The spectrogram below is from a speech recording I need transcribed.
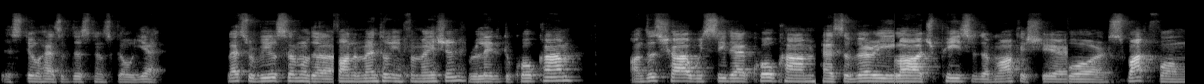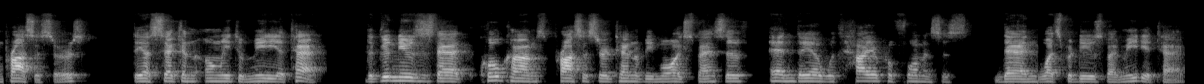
It still has a distance go yet. Let's review some of the fundamental information related to Qualcomm. On this chart, we see that Qualcomm has a very large piece of the market share for smartphone processors. They are second only to MediaTek. The good news is that Qualcomm's processor tend to be more expensive and they are with higher performances than what's produced by MediaTek.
